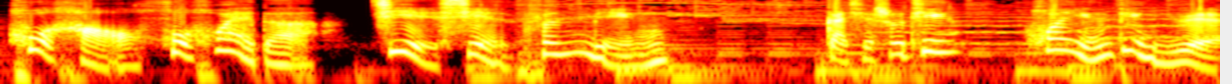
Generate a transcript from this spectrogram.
或好或坏的界限分明。感谢收听，欢迎订阅。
